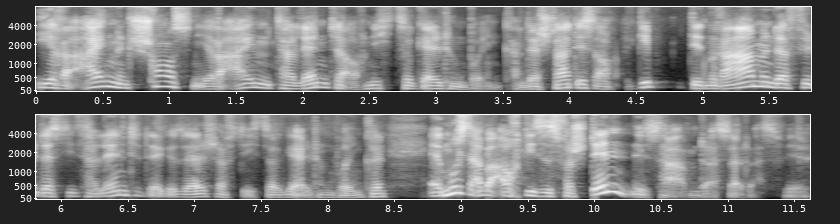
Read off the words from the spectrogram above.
ihre eigenen Chancen, ihre eigenen Talente auch nicht zur Geltung bringen kann. Der Staat ist auch, gibt den Rahmen dafür, dass die Talente der Gesellschaft sich zur Geltung bringen können. Er muss aber auch dieses Verständnis haben, dass er das will.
